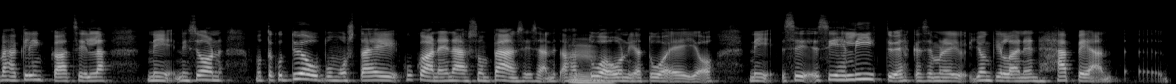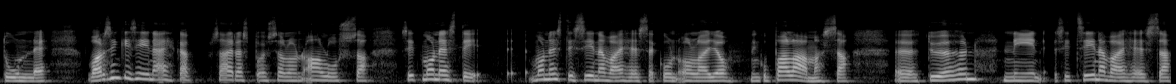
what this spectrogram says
vähän klinkkaat sillä, niin, niin se on, mutta kun työupumusta ei kukaan ei näe sun pään sisään, että aha, mm. tuo on ja tuo ei ole, niin si, siihen liittyy ehkä semmoinen jonkinlainen häpeän äh, tunne, varsinkin siinä ehkä sairauspoissaolon alussa. Sitten monesti monesti siinä vaiheessa, kun ollaan jo niin kuin palaamassa ö, työhön, niin sit siinä vaiheessa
